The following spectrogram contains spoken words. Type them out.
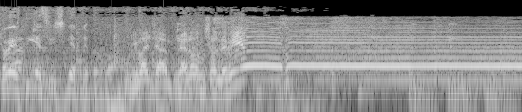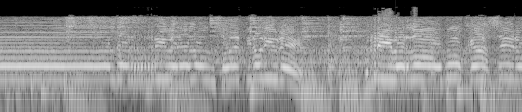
3-17, perdón. Y va el Alonso el desvío. ¡Gol de River Alonso de tiro libre! River 2, Boca 0,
